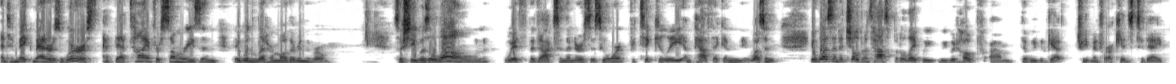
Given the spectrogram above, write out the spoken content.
And to make matters worse, at that time, for some reason, they wouldn't let her mother in the room. So she was alone with the docs and the nurses who weren't particularly empathic, and it wasn't it wasn't a children's hospital like we we would hope um, that we would get treatment for our kids today.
